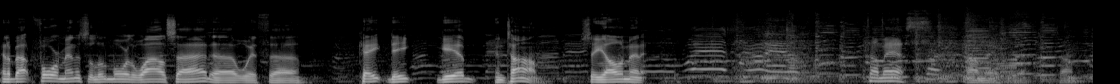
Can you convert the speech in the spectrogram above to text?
in about four minutes, a little more of the wild side uh, with uh, Kate, Deke, Gib, and Tom. See y'all in a minute. Tom S. Tom S. yeah. Tom.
